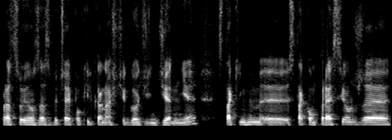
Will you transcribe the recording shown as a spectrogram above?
pracują zazwyczaj po kilkanaście godzin dziennie z, takim, e, z taką presją, że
